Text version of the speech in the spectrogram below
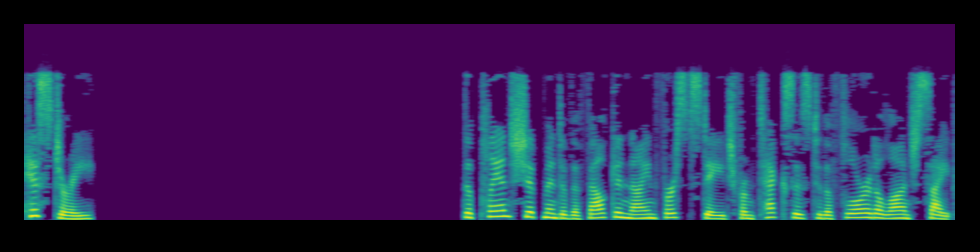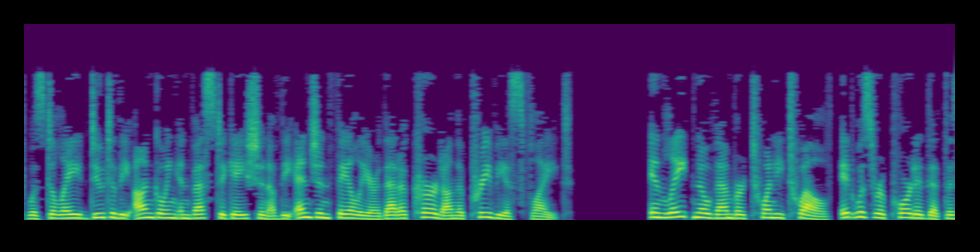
History The planned shipment of the Falcon 9 first stage from Texas to the Florida launch site was delayed due to the ongoing investigation of the engine failure that occurred on the previous flight. In late November 2012, it was reported that the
